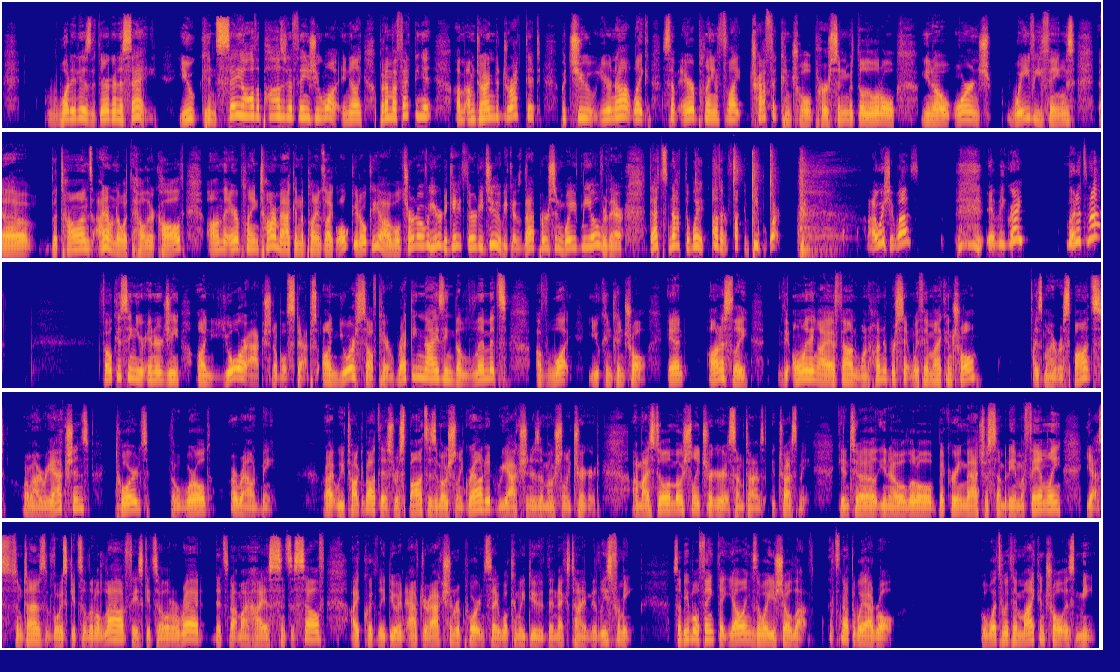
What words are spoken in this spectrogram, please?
what it is that they're going to say. You can say all the positive things you want, and you're like, but I'm affecting it. I'm, I'm trying to direct it. But you, you're not like some airplane flight traffic control person with the little, you know, orange wavy things. Uh, batons, I don't know what the hell they're called, on the airplane tarmac, and the plane's like, okay, okay, I will turn over here to gate 32 because that person waved me over there. That's not the way other fucking people work. I wish it was. It'd be great, but it's not focusing your energy on your actionable steps, on your self care, recognizing the limits of what you can control. And honestly, the only thing I have found 100% within my control is my response or my reactions towards the world around me right? We've talked about this. Response is emotionally grounded, reaction is emotionally triggered. I might still emotionally trigger it sometimes. Trust me. Get into, you know, a little bickering match with somebody in my family. Yes, sometimes the voice gets a little loud, face gets a little red. That's not my highest sense of self. I quickly do an after action report and say, what can we do the next time, at least for me? Some people think that yelling is the way you show love. That's not the way I roll. But what's within my control is me.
